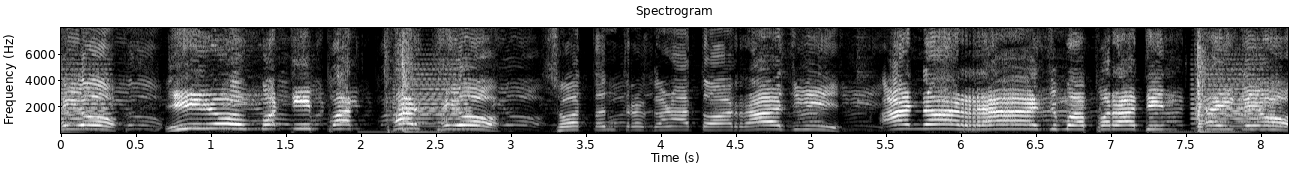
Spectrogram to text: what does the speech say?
થયો, હીરો મટી પથ્થર થયો. સ્વતંત્ર ગણાતો આ રાજવી આના રાજમાં પરાધીન થઈ ગયો.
